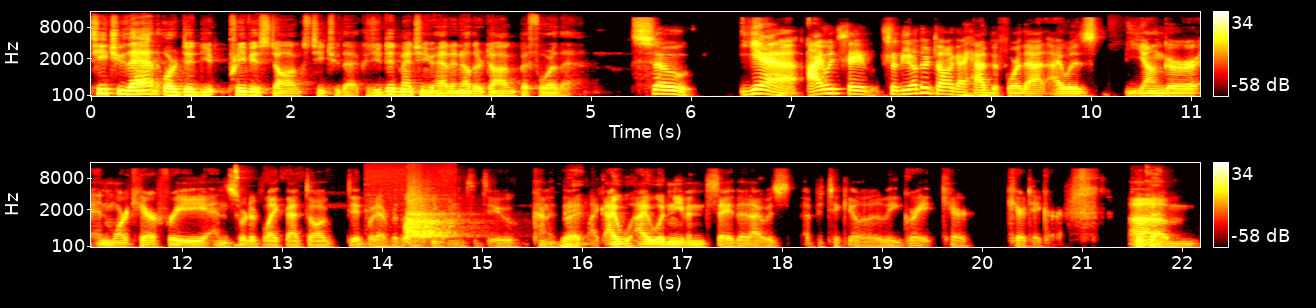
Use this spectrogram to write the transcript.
teach you that, or did you, previous dogs teach you that? Because you did mention you had another dog before that. So, yeah, I would say so. The other dog I had before that, I was younger and more carefree, and sort of like that dog did whatever the fuck he wanted to do, kind of thing. Right. Like I, I wouldn't even say that I was a particularly great care caretaker. Okay. Um,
